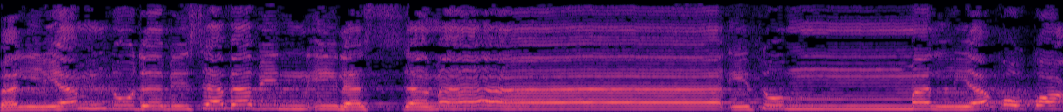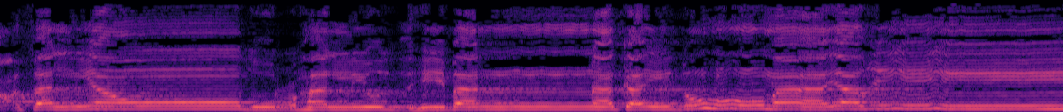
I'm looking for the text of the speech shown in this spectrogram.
فليمدد بسبب إلى السماء ثم ليقطع فلينظر هل يذهبن كيده ما يغيظ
